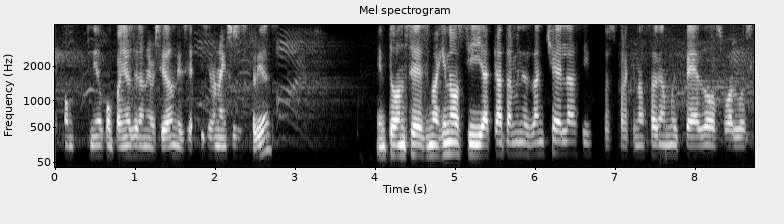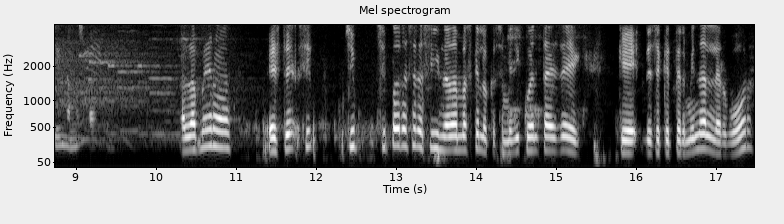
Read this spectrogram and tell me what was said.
he tenido compañeros de la universidad donde hicieron ahí sus estudios. Entonces, imagino si acá también les dan chelas, y pues para que no salgan muy pedos o algo así, nada más para A la mera, este, sí, sí, sí podría ser así, nada más que lo que se me di cuenta es de que desde que termina el hervor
